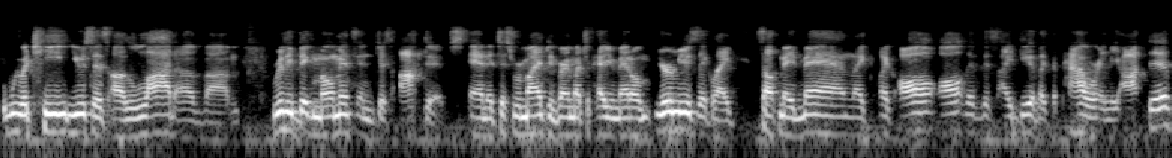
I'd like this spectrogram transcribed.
which he uses a lot of um, really big moments and just octaves. And it just reminds me very much of heavy metal your music like self-made man like like all all this idea of like the power in the octave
